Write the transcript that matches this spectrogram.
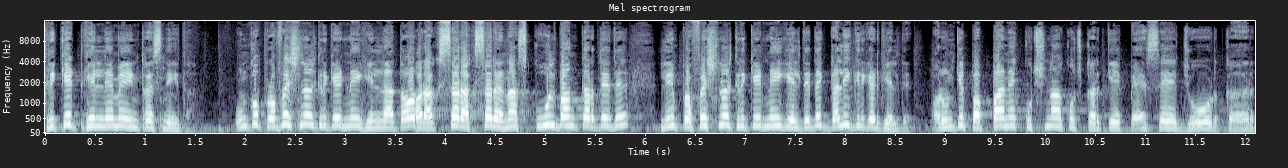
क्रिकेट खेलने में इंटरेस्ट नहीं था। उनको प्रोफेशनल क्रिकेट नहीं खेलना था और अक्सर अक्सर है ना स्कूल बंक करते थे, लेकिन प्रोफेशनल क्रिकेट नहीं खेलते थे, गली क्रिकेट खेलते और उनके पप्पा ने कुछ ना कुछ करके पैसे जोड़कर,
